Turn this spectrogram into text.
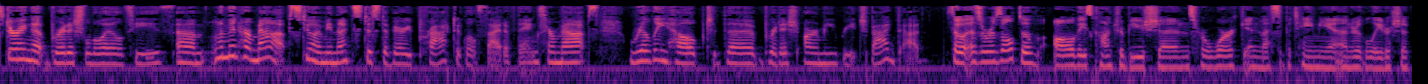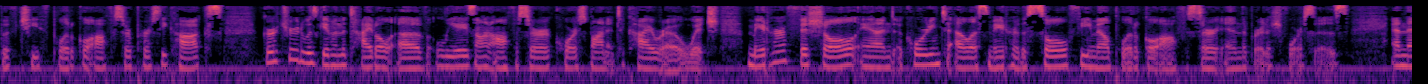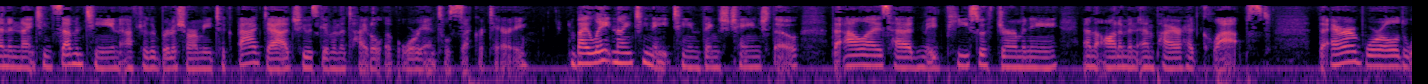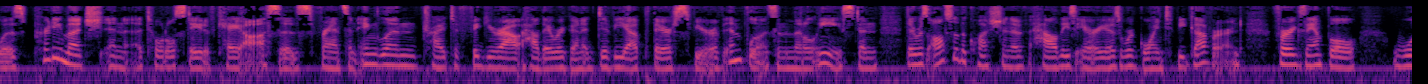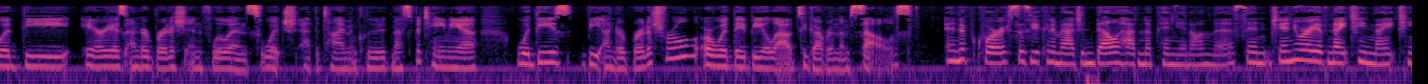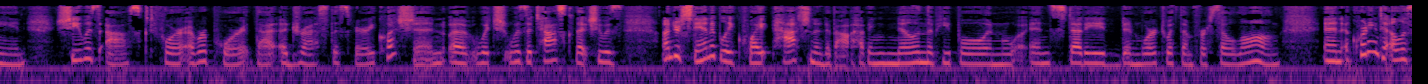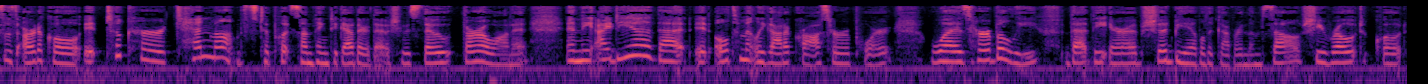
stirring up British loyalties. Um, and then her maps, too. I mean, that's just a very practical side of things. Her maps really helped the British Army reach Baghdad. So, as a result of all these contributions, her work in Mesopotamia under the leadership of Chief Political Officer Percy Cox, Gertrude was given the title of Liaison Officer Correspondent to Cairo, which made her official and, according to Ellis, made her the sole female political officer in the British forces. And then in 1917, after the British Army took Baghdad, she was given the title of Oriental Secretary. By late 1918, things changed though. The Allies had made peace with Germany and the Ottoman Empire had collapsed. the Arab world was pretty much in a total state of chaos as France and England tried to figure out how they were going to divvy up their sphere of influence in the Middle East. And there was also the question of how these areas were going to be governed. For example, would the areas under British influence, which at the time included Mesopotamia, would these be under British rule or would they be allowed to govern themselves? And of course, as you can imagine, Bell had an opinion on this. In January of 1919, she was asked for a report that addressed this very question, uh, which was a task that she was understandably quite passionate about, having known the people and and studied and worked with them for so long. And according to Ellis's article, it took her 10 months to put something together, though. She was so thorough on it. And the idea that it ultimately got across her report was her belief that the Arabs should be able to govern themselves. She wrote, quote,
